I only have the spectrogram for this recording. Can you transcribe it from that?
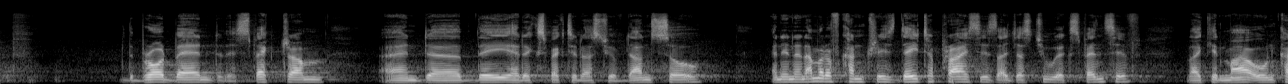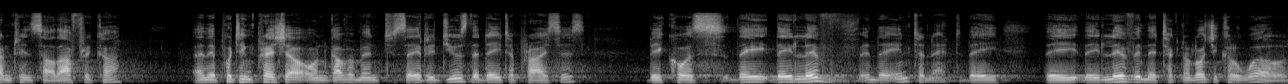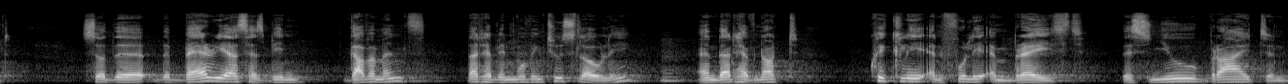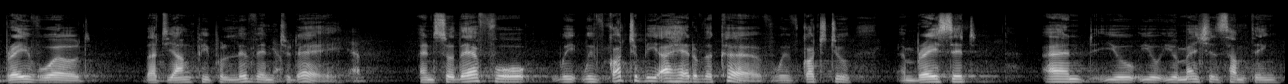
the broadband, the spectrum, and uh, they had expected us to have done so. And in a number of countries, data prices are just too expensive, like in my own country in South Africa. And they're putting pressure on government to say, reduce the data prices because they, they live in the internet. They, they, they live in the technological world. So the, the barriers has been governments that have been moving too slowly mm. and that have not quickly and fully embraced this new, bright, and brave world that young people live in yep. today. Yep. And so therefore, we, we've got to be ahead of the curve. We've got to embrace it. And you, you, you mentioned something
